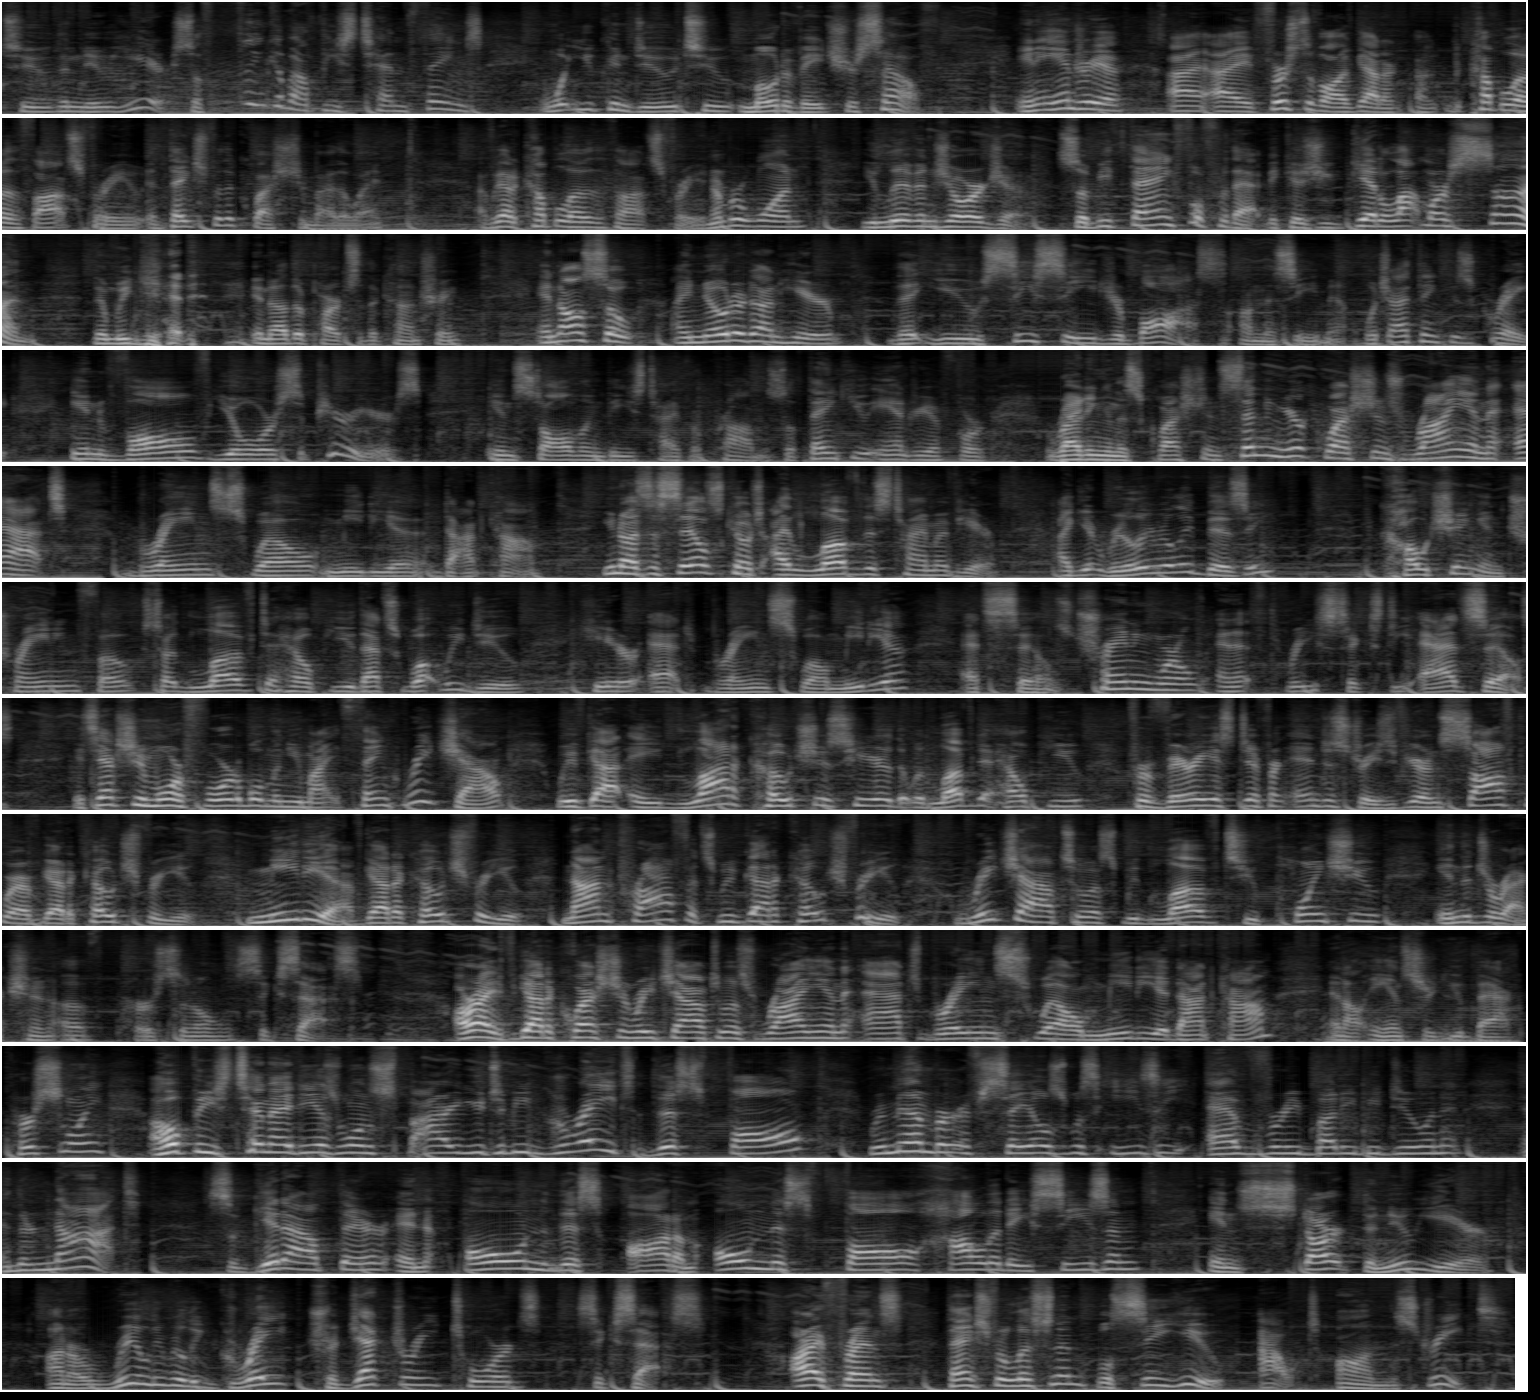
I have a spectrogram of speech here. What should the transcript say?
to the new year. So think about these 10 things and what you can do to motivate yourself. And Andrea, I, I first of all, I've got a, a couple other thoughts for you. And thanks for the question, by the way. I've got a couple other thoughts for you. Number one, you live in Georgia. So be thankful for that because you get a lot more sun than we get in other parts of the country. And also, I noted on here that you CC'd your boss on this email, which I think is great. Involve your superiors in solving these type of problems. So thank you, Andrea, for writing in this question. Sending your questions, Ryan at brainswellmedia.com. You know, as a sales coach, I love this time of year. I get really, really busy coaching and training folks. I'd love to help you. That's what we do here at Brainswell Media, at Sales Training World, and at 360 Ad Sales. It's actually more affordable than you might think. Reach out. We've got a lot of coaches here that would love to help you for various different industries. If you're in software, I've got a coach for you. Media, I've got a coach for you. Nonprofits, we've got a coach for you. Reach out to us. We'd love to point you in the direction of personal success. All right, if you got a question, reach out to us, Ryan at brainswellmedia.com, and I'll answer you back personally. I hope these 10 ideas will inspire you to be great this fall. Remember, if sales was easy, everybody be doing it, and they're not. So get out there and own this autumn, own this fall holiday season, and start the new year on a really, really great trajectory towards success. All right, friends, thanks for listening. We'll see you out on the street.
